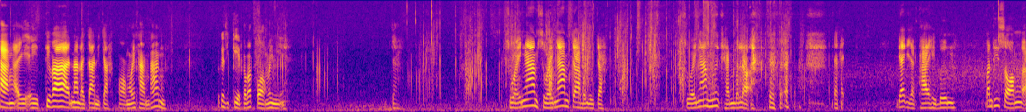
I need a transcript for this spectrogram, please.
ข้างไอ้ไอ้ที่ว่านั่นแหละจ้านี่จ้ะกองไว้ข้างทางแล้วก็สิเกตกับว่ากองไม่มีจ้ะสวยงามสวยงามจ้าบนอยู่จ้ะสวยงามมือแข็งบนแล้วอยากให้ยายก็อยากทายให้เบิงวันที่สองอ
